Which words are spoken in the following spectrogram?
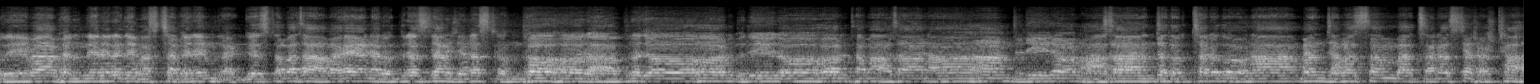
ग्रीवाभिर्निरतिमस्थभिरिन्द्रग्स्तपसावहेन रुद्रस्य शिरस्कन्धोः रात्रजोर्द्वितीयोऽर्थमासानाम् द्वितीयो मासान् चतुर्थऋतूनाम् पञ्चमः संवत्सरस्य षष्ठः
